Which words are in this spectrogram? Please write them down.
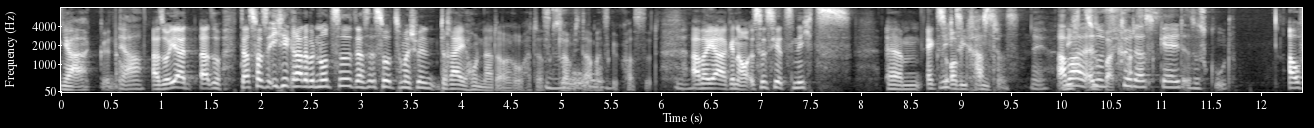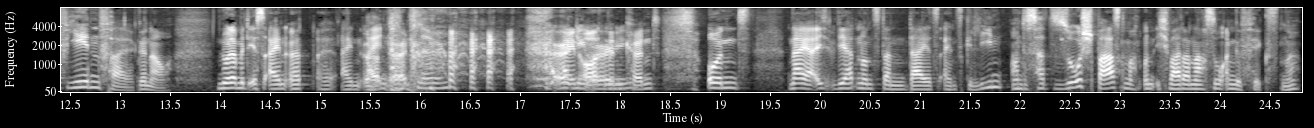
ja, genau. Ja. Also ja, also das, was ich hier gerade benutze, das ist so zum Beispiel 300 Euro hat das, so. glaube ich, damals gekostet. Mhm. Aber ja, genau, es ist jetzt nichts ähm, exorbitantes. Nee. Aber also für krasses. das Geld ist es gut. Auf jeden Fall, genau. Nur damit ihr es einör äh, einordnen, einordnen könnt. Und naja, ich, wir hatten uns dann da jetzt eins geliehen und es hat so Spaß gemacht und ich war danach so angefixt, ne?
